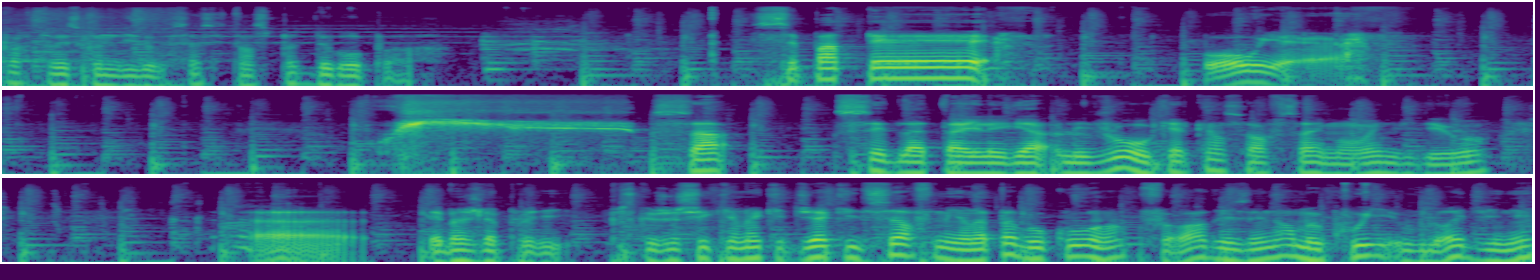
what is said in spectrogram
Puerto Escondido. Ça c'est un spot de gros port. C'est parti Oh yeah Ça, c'est de la taille les gars. Le jour où quelqu'un sort ça et m'envoie une vidéo, euh, et eh ben je l'applaudis. Parce que je sais qu'il y en a qui déjà qui le surfent, mais il n'y en a pas beaucoup. Hein. Faut avoir des énormes couilles, vous l'aurez deviné.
